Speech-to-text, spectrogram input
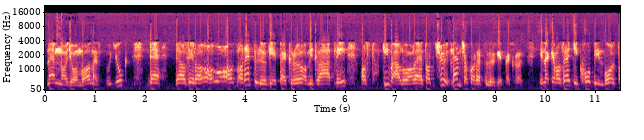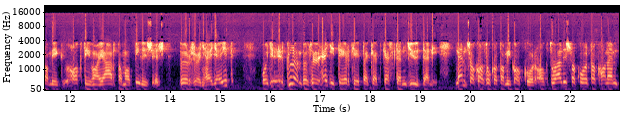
nem nagyon van, ezt tudjuk, de, de azért a, a, a repülőgépekről, amit látni, azt kiválóan lehet, sőt, nem csak a repülőgépekről. Én nekem az egyik hobbim volt, amíg aktívan jártam a Pilis és Börzsöny hegyeit, hogy különböző hegyi térképeket kezdtem gyűjteni. Nem csak azokat, amik akkor aktuálisak voltak, hanem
